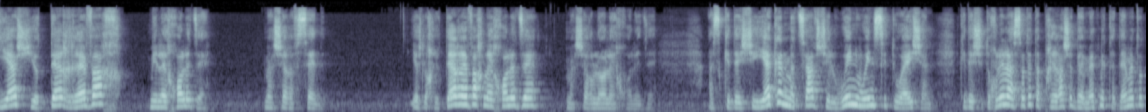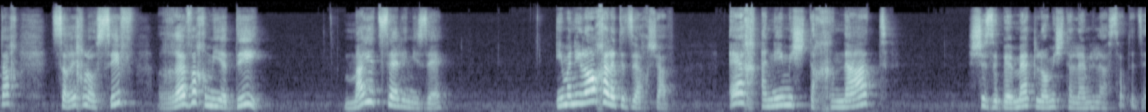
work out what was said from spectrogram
יש יותר רווח מלאכול את זה מאשר הפסד. יש לך יותר רווח לאכול את זה מאשר לא לאכול את זה. אז כדי שיהיה כאן מצב של ווין ווין סיטואשן, כדי שתוכלי לעשות את הבחירה שבאמת מקדמת אותך, צריך להוסיף רווח מיידי. מה יצא לי מזה אם אני לא אוכלת את זה עכשיו? איך אני משתכנעת שזה באמת לא משתלם לי לעשות את זה?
